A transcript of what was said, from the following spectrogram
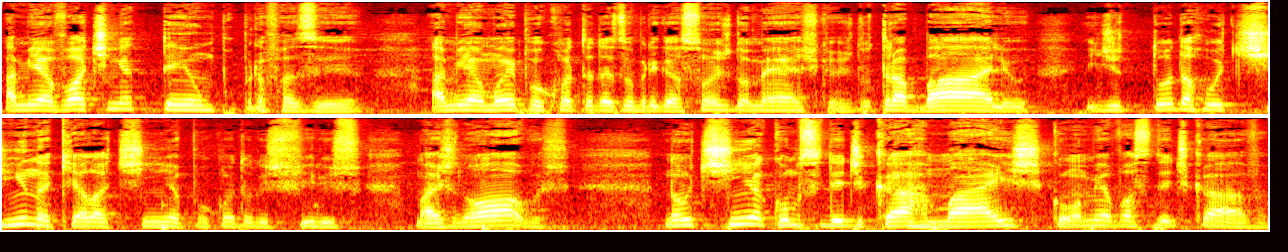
A minha avó tinha tempo para fazer. A minha mãe, por conta das obrigações domésticas, do trabalho e de toda a rotina que ela tinha por conta dos filhos mais novos, não tinha como se dedicar mais como a minha avó se dedicava.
